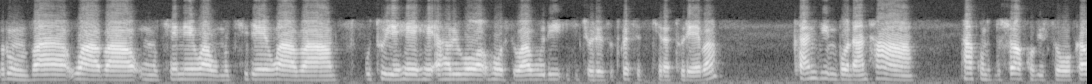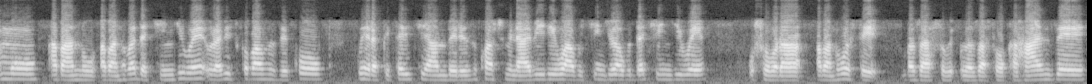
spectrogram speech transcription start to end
urumva waba umukene waba umukire waba utuye hehe aho ariho hose waba uri iki cyorezo twese kiratureba. Kandi mbona nta nta kuntu dushobora kubisohokamo abantu abantu badakingiwe urabizi ko bavuze ko guhera ku itariki ya mbere z'ukwa cumi n'abiri waba ukingiwe waba udakingiwe ushobora abantu bose bazaso- bazasohoka hanze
